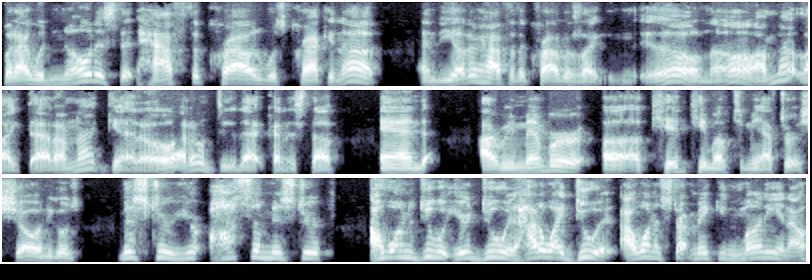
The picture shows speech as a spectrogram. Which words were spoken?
But I would notice that half the crowd was cracking up and the other half of the crowd was like, oh no, I'm not like that. I'm not ghetto. I don't do that kind of stuff. And I remember uh, a kid came up to me after a show and he goes, Mister, you're awesome, Mister. I want to do what you're doing. How do I do it? I want to start making money and i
